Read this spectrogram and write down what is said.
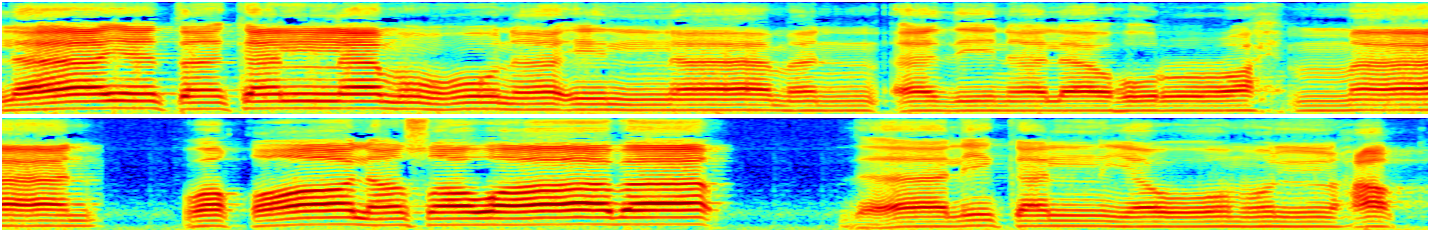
يوم يقوم الروح والملائكة صفا لا يتكلمون إلا من أذن له الرحمن وقال صوابا ذلك اليوم الحق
